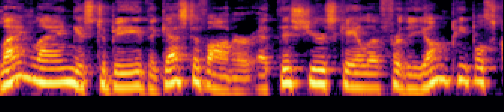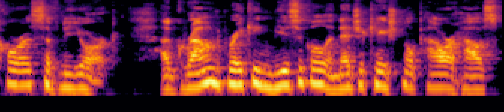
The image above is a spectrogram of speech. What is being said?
Lang Lang is to be the guest of honor at this year's gala for the Young People's Chorus of New York, a groundbreaking musical and educational powerhouse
